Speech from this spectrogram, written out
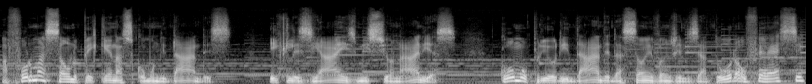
A formação de pequenas comunidades eclesiais missionárias como prioridade da ação evangelizadora, oferece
